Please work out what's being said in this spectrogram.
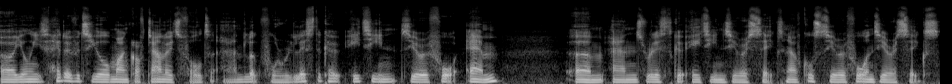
uh, you'll need to head over to your Minecraft downloads folder and look for Realistico 1804M um, and Realistico 1806. Now, of course, 04 and 06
